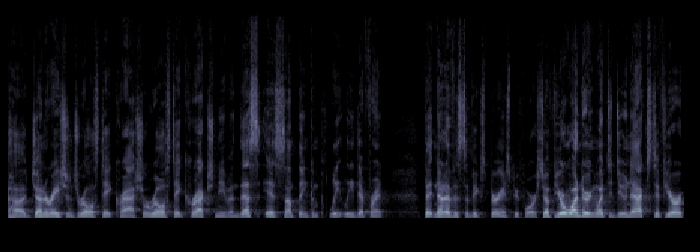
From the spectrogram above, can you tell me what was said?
uh, generation's real estate crash or real estate correction even this is something completely different that none of us have experienced before. So if you're wondering what to do next if you're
